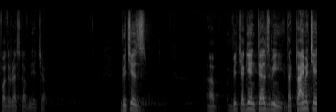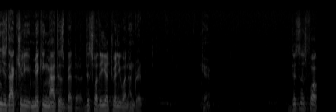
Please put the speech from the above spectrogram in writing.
for the rest of nature, which is, uh, which again tells me that climate change is actually making matters better. This for the year 2100. Okay. This is for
